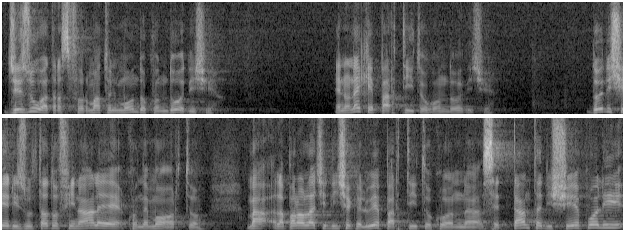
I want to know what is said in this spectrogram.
Gesù ha trasformato il mondo con 12 e non è che è partito con 12. 12 è il risultato finale quando è morto, ma la parola ci dice che lui è partito con 70 discepoli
